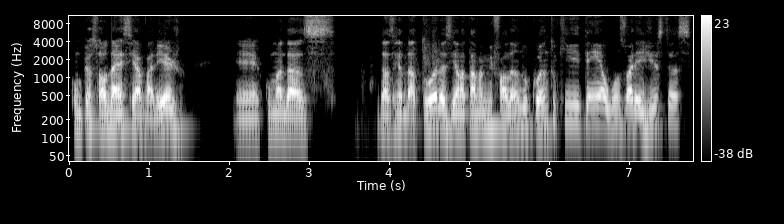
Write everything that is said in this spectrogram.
com o pessoal da SA Varejo, é, com uma das, das redatoras, e ela estava me falando o quanto que tem alguns varejistas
